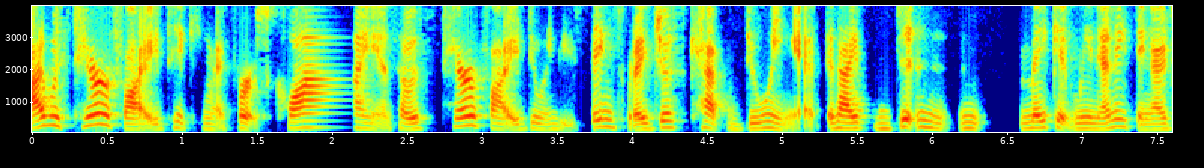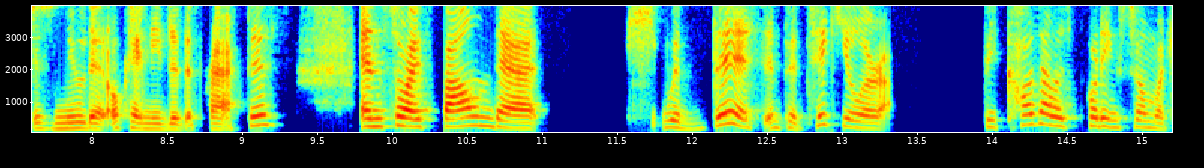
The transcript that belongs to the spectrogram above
I was terrified taking my first clients. I was terrified doing these things, but I just kept doing it. And I didn't make it mean anything. I just knew that, okay, I needed the practice. And so I found that with this in particular, because I was putting so much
